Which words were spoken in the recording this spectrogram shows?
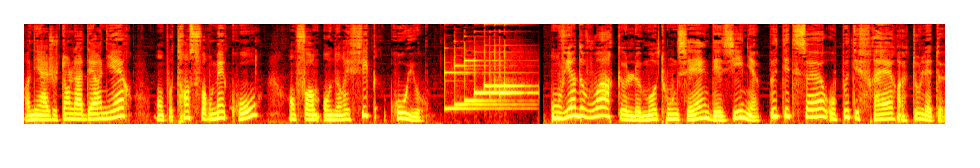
En y ajoutant la dernière, on peut transformer ko en forme honorifique koyo. On vient de voir que le mot tongseng désigne petite sœur ou petit frère tous les deux.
